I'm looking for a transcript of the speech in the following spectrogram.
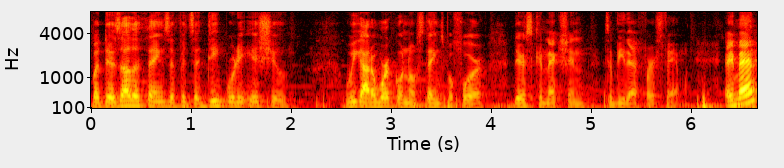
But there's other things, if it's a deep rooted issue, we got to work on those things before there's connection to be that first family. Amen?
